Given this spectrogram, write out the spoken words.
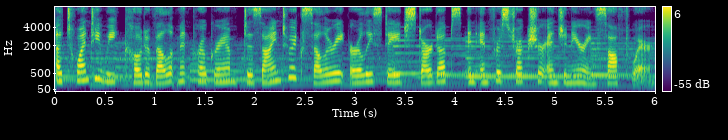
a 20-week co-development program designed to accelerate early-stage startups in infrastructure engineering software.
